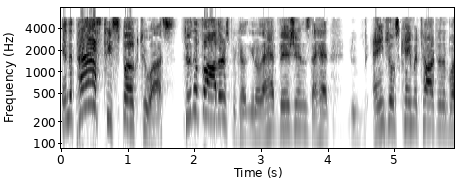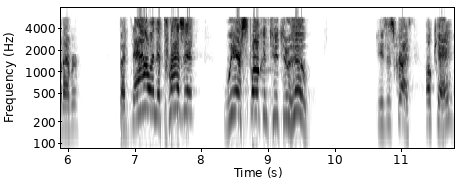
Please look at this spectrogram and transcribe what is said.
in the past he spoke to us, to the fathers, because, you know, they had visions, they had, angels came and talked to them, whatever. But now in the present, we are spoken to through who? Jesus Christ. Okay.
